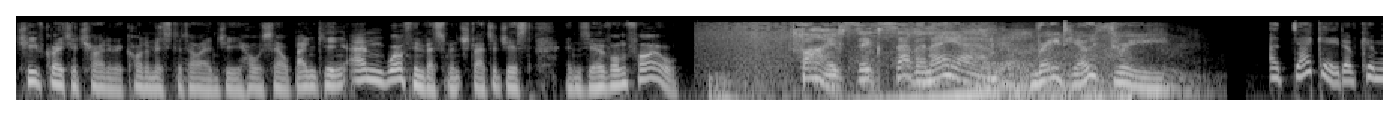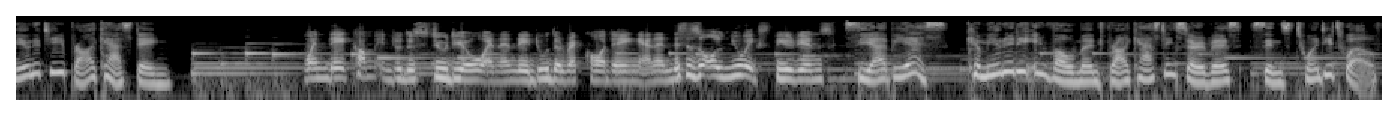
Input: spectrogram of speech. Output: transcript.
Chief Greater China Economist at ING Wholesale Banking and Wealth Investment Strategist, Enzio von Pfeil. 567 AM. Radio 3. A decade of community broadcasting. When they come into the studio and then they do the recording and then this is all new experience CIBS, Community Involvement Broadcasting Service since 2012.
